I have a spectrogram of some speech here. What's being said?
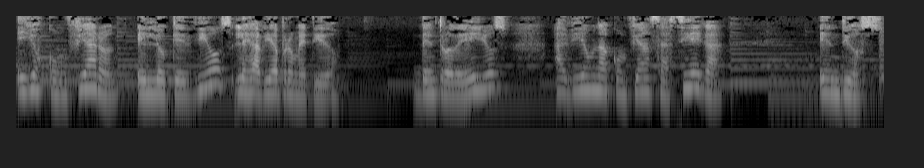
ellos confiaron en lo que Dios les había prometido. Dentro de ellos había una confianza ciega en Dios.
